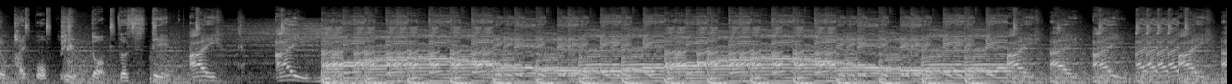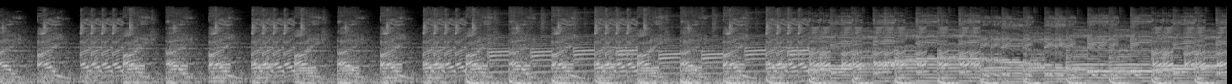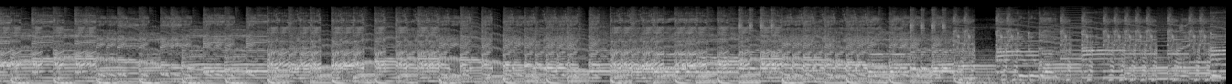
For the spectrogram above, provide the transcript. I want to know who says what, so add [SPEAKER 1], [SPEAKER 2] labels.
[SPEAKER 1] a pipe or picked up the stick. I, I, I. I.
